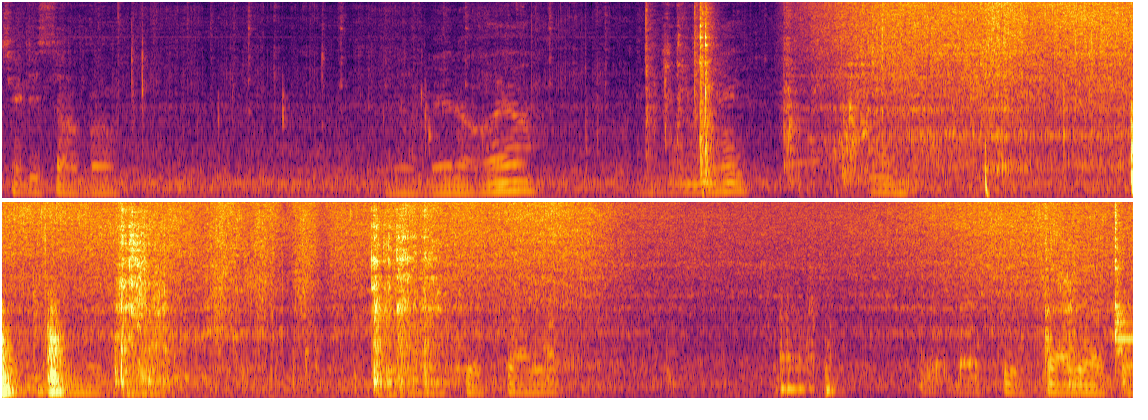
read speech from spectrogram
check this out, bro. A little bit of oil. Fry up. Let that shit fry up, bro.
